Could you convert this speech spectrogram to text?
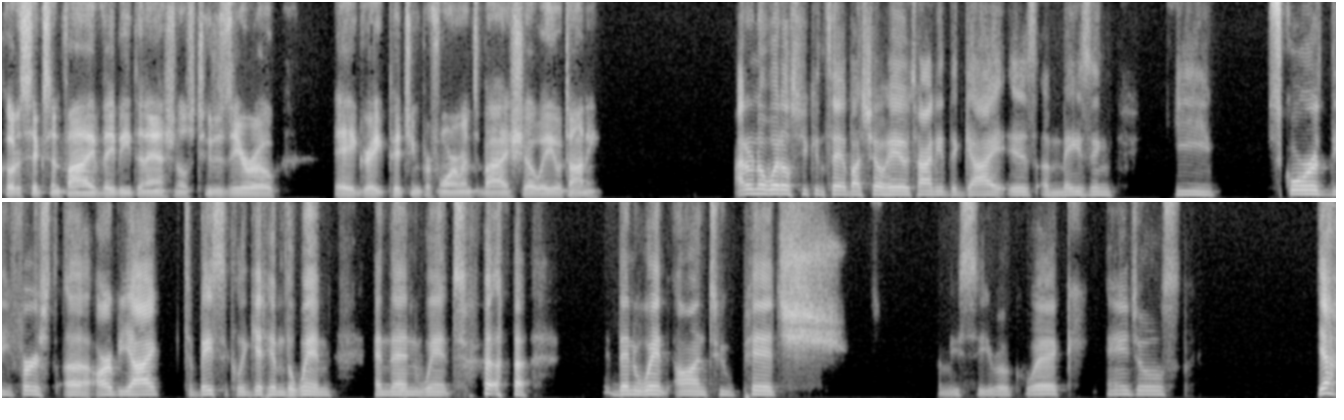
go to six and five. They beat the Nationals two to zero. A great pitching performance by Shohei Ohtani. I don't know what else you can say about Shohei Ohtani. The guy is amazing. He scored the first uh, RBI to basically get him the win, and then went then went on to pitch. Let me see real quick. Angels. Yeah,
